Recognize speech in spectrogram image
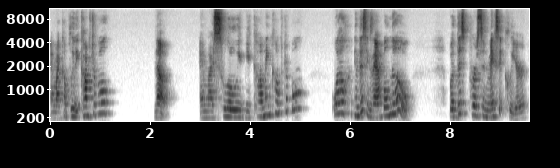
Am I completely comfortable? No. Am I slowly becoming comfortable? Well, in this example, no. But this person makes it clear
